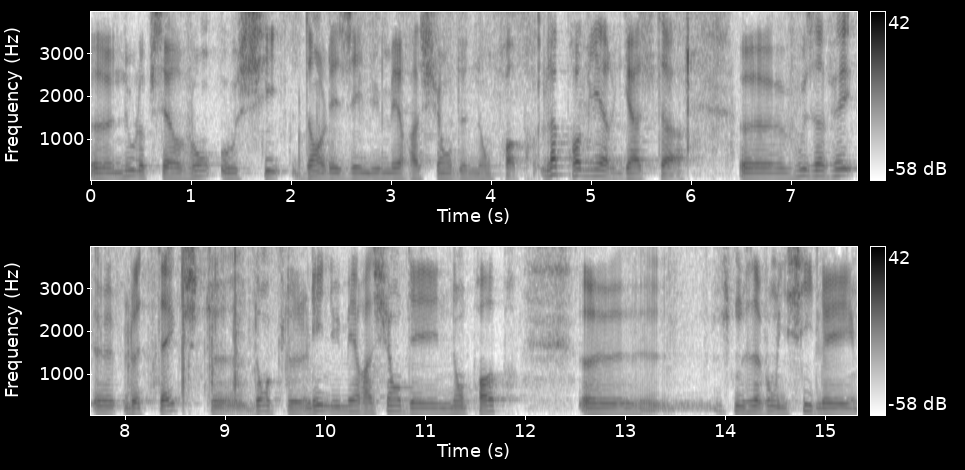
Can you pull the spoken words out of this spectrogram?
euh, nous l'observons aussi dans les énumérations de noms propres. La première gata, euh, vous avez le texte, donc l'énumération des noms propres. nous avons ici les,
